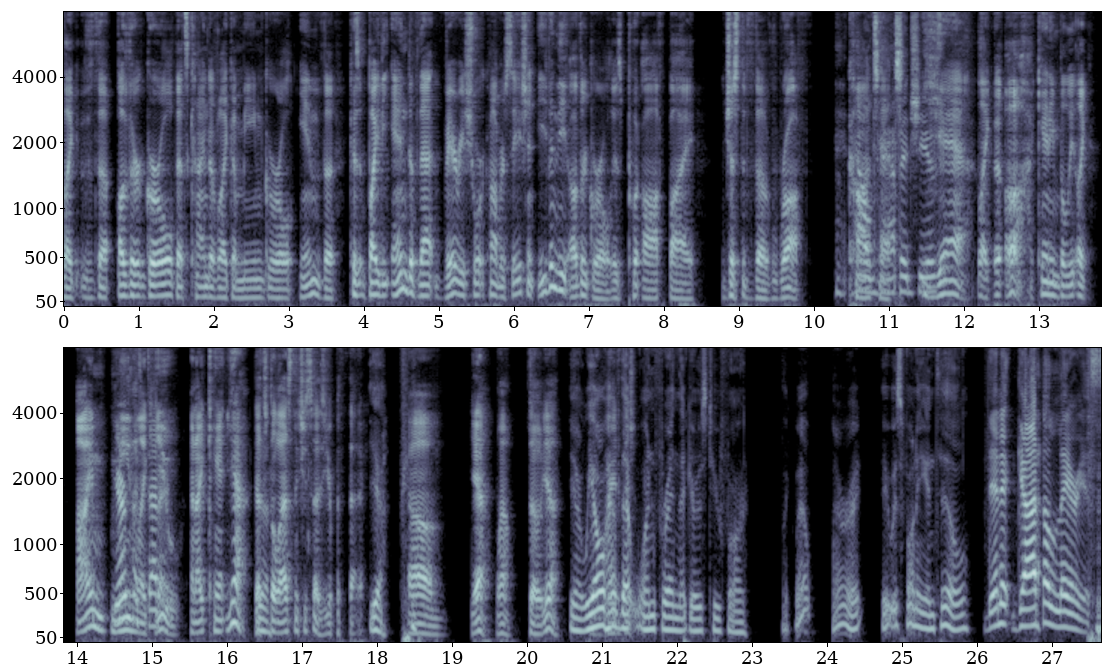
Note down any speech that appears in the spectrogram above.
like the other girl that's kind of like a mean girl in the because by the end of that very short conversation even the other girl is put off by just the rough How content. vapid she is. Yeah, like ugh, I can't even believe like I'm You're mean like you, and I can't. Yeah, that's Yeah. the last thing she says. You're pathetic. Yeah. Um. Yeah. Wow. So yeah. Yeah, we all have that one friend that goes too far. Like, well, all right. It was funny until Then it got hilarious.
